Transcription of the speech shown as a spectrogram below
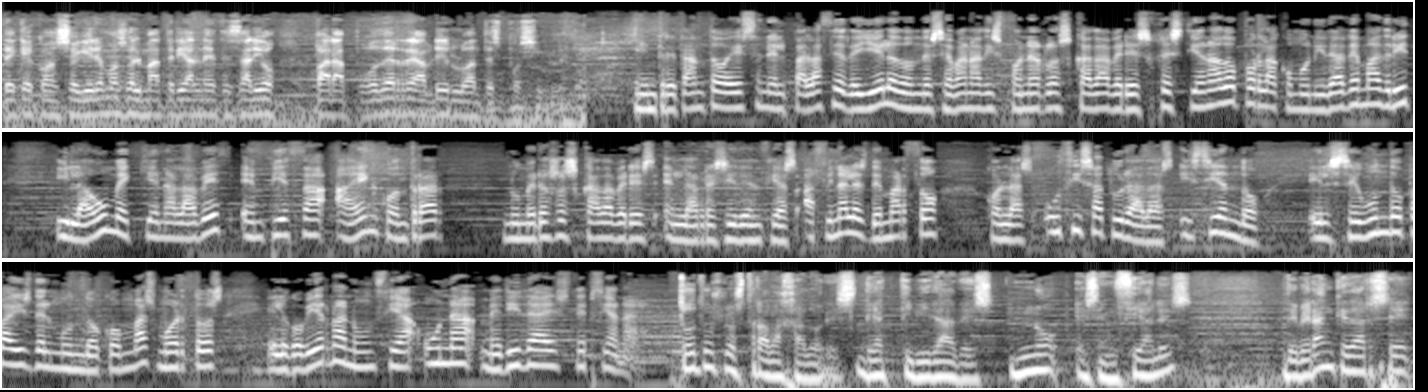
de que conseguiremos el material necesario para poder reabrir lo antes posible. Entre tanto, es en el Palacio de Hielo donde se van a disponer los cadáveres, gestionado por la Comunidad de Madrid y la UME, quien a la vez empieza a encontrar numerosos cadáveres en las residencias. A finales de marzo, con las UCI saturadas y siendo el segundo país del mundo con más muertos, el Gobierno anuncia una medida excepcional. Todos los trabajadores de actividades no esenciales deberán quedarse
